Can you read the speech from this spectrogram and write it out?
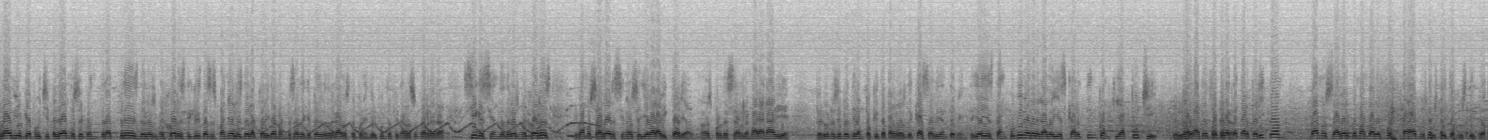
Claudio Chiapucci peleándose contra tres de los mejores ciclistas españoles de la actualidad, a pesar de que Pedro Delgado está poniendo el punto final a su carrera, sigue siendo de los mejores y vamos a ver si no se lleva la victoria. No es por desearle mal a nadie, pero uno siempre tira un poquito para los de casa, evidentemente. Y ahí están Cubino Delgado y Escartín con Chiapucci. Atención que va a atacar Perico. Vamos a ver cómo anda de fuera. Ah, pues justito, justito.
